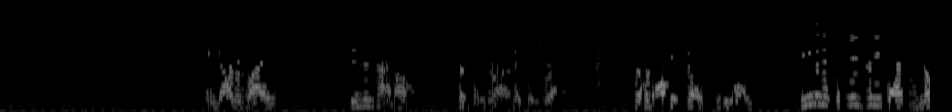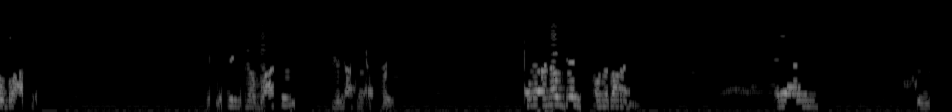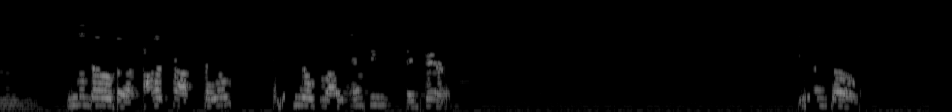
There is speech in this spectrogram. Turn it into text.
So Habakkuk says to the end, even if the fig tree has no blossom, if the tree has no blossom, you're not going to have fruit. And there are no grapes on the vine. And um, even though the olive crop fails and the fields lie empty and barren, even though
